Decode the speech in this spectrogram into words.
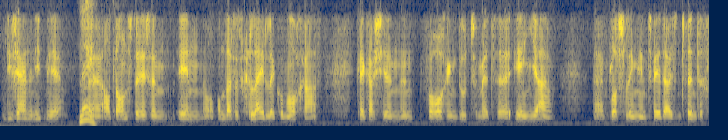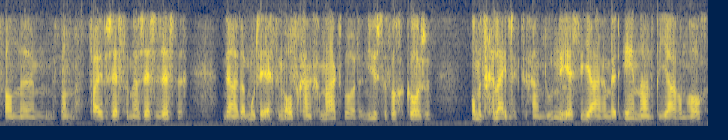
Die zijn er niet meer. Nee. Uh, althans, er is een in, omdat het geleidelijk omhoog gaat. Kijk, als je een, een verhoging doet met uh, één jaar, plotseling in 2020 van, van 65 naar 66 nou, dan moet er echt een overgang gemaakt worden. Nu is ervoor gekozen om het geleidelijk te gaan doen. De eerste jaren met één maand per jaar omhoog.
